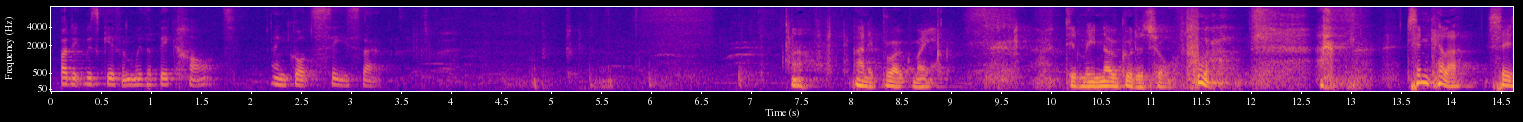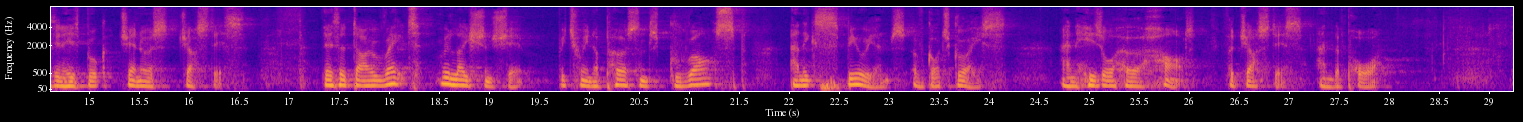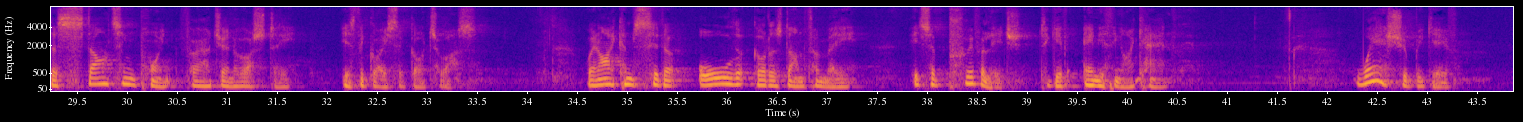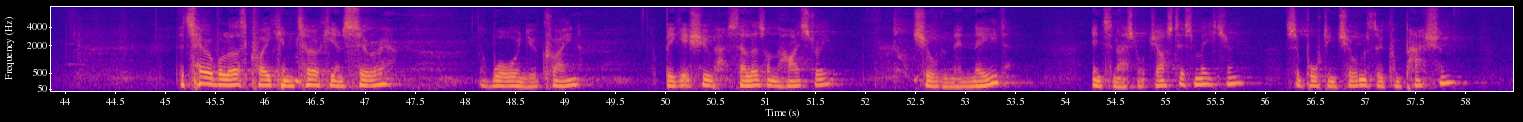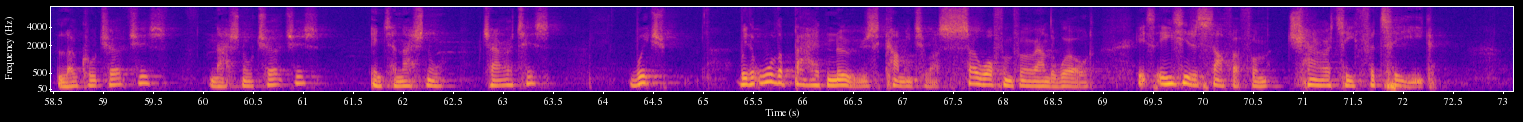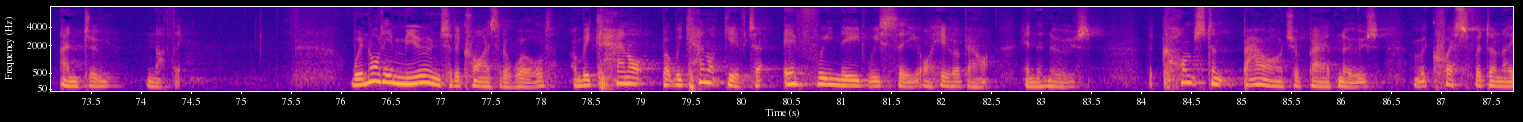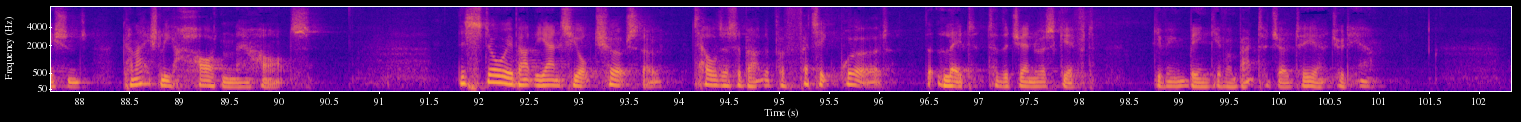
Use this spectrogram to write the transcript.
but it was given with a big heart, and God sees that. Ah, and it broke me did me no good at all. Tim Keller says in his book Generous Justice there's a direct relationship between a person's grasp and experience of God's grace and his or her heart for justice and the poor. The starting point for our generosity is the grace of God to us. When I consider all that God has done for me it's a privilege to give anything I can. Where should we give? The terrible earthquake in Turkey and Syria, the war in Ukraine, a big issue sellers on the high street, children in need, international justice mission, supporting children through compassion, local churches, national churches, international charities. Which with all the bad news coming to us so often from around the world, it's easy to suffer from charity fatigue and do nothing. We're not immune to the cries of the world, and we cannot, but we cannot give to every need we see or hear about in the news. The constant barrage of bad news and requests for donations can actually harden our hearts. This story about the Antioch church, though, tells us about the prophetic word that led to the generous gift giving, being given back to Judea, Judea.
